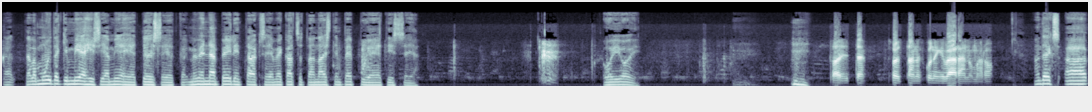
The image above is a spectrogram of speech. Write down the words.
Tää- Täällä on muitakin miehisiä miehiä töissä, jotka me mennään peilin taakse ja me katsotaan naisten peppuja ja tissejä. Oi oi. Tai sitten soittaa nyt kuitenkin väärään numeroon. Anteeksi, äh,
